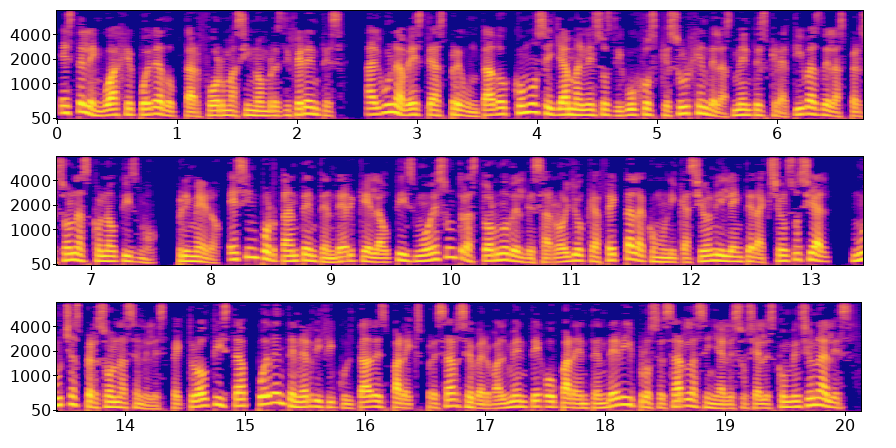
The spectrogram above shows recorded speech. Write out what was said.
este lenguaje puede adoptar formas y nombres diferentes. ¿Alguna vez te has preguntado cómo se llaman esos dibujos que surgen de las mentes creativas de las personas con autismo? Primero, es importante entender que el autismo es un trastorno del desarrollo que afecta la comunicación y la interacción social. Muchas personas en el espectro autista pueden tener dificultades para expresarse verbalmente o para entender y procesar las señales sociales convencionales.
